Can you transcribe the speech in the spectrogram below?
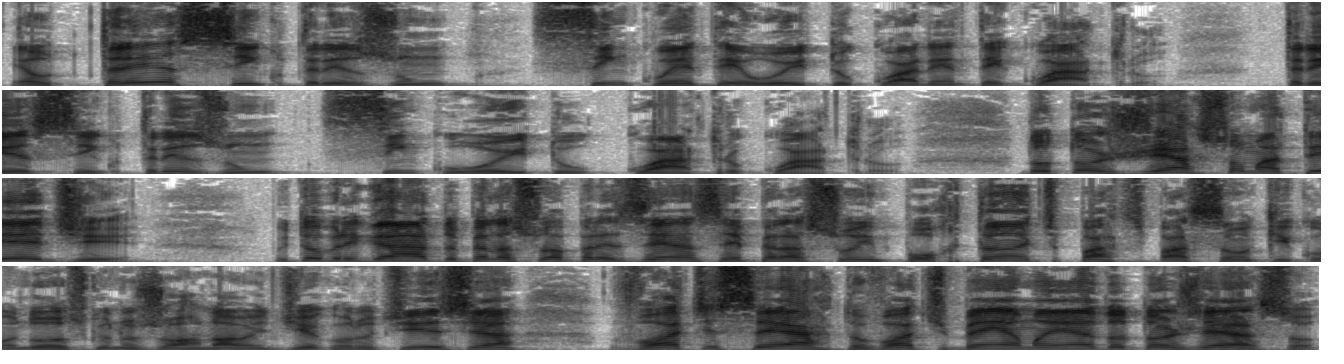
é o 3531 5844. 3531 5844. Dr. Gerson Matede, muito obrigado pela sua presença e pela sua importante participação aqui conosco no Jornal em Dia com Notícia. Vote certo, vote bem amanhã, doutor Gerson.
